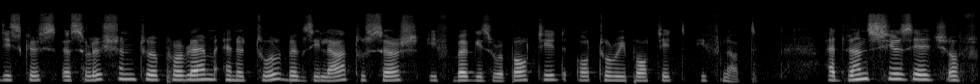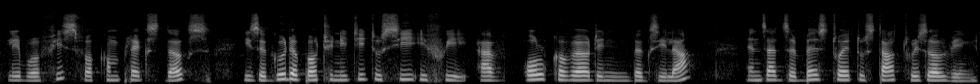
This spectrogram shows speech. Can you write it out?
discuss a solution to a problem and a tool, Bugzilla, to search if bug is reported or to report it if not. Advanced usage of LibreOffice for complex docs is a good opportunity to see if we have all covered in Bugzilla, and that's the best way to start resolving.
